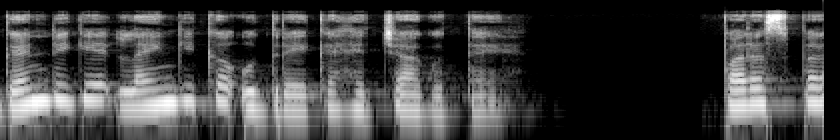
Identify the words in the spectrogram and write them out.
ಗಂಡಿಗೆ ಲೈಂಗಿಕ ಉದ್ರೇಕ ಹೆಚ್ಚಾಗುತ್ತೆ. ಪರಸ್ಪರ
